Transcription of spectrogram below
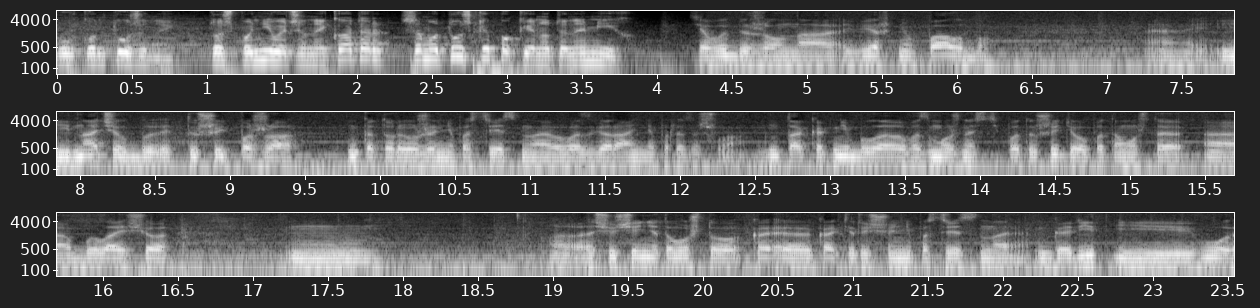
був контужений. Тож понівечений катер самотужки покинути не міг. Я выбежал на верхнюю палубу э, и начал бы тушить пожар, ну, который уже непосредственно возгорание произошло. Ну, так как не было возможности потушить его, потому что э, было еще м, э, ощущение того, что ка- э, катер еще непосредственно горит и его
